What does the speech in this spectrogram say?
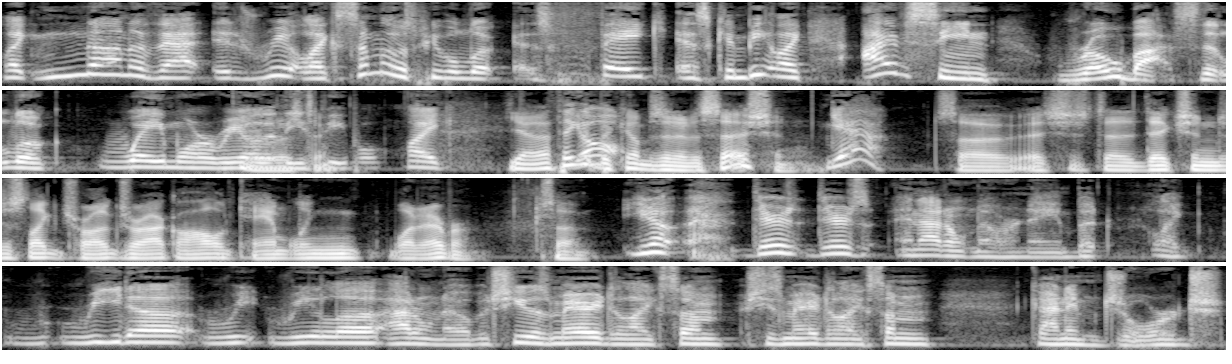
Like none of that is real. Like some of those people look as fake as can be. Like I've seen robots that look way more real than these people. Like Yeah, I think y'all- it becomes an obsession. yeah. So it's just an addiction, just like drugs or alcohol, gambling, whatever. So You know, there's there's and I don't know her name, but like Rita, Re, Rila, I don't know, but she was married to like some. She's married to like some guy named George.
